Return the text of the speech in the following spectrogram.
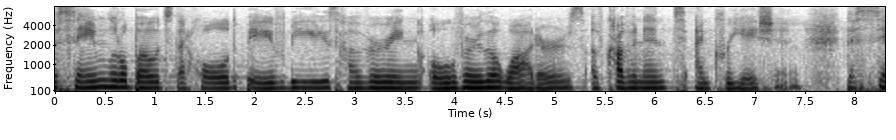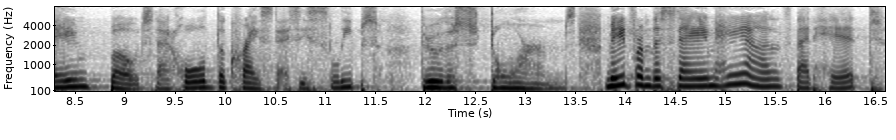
the same little boats that hold babies hovering over the waters of covenant and creation, the same boats that hold the Christ as he sleeps through the storms, made from the same hands that hit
